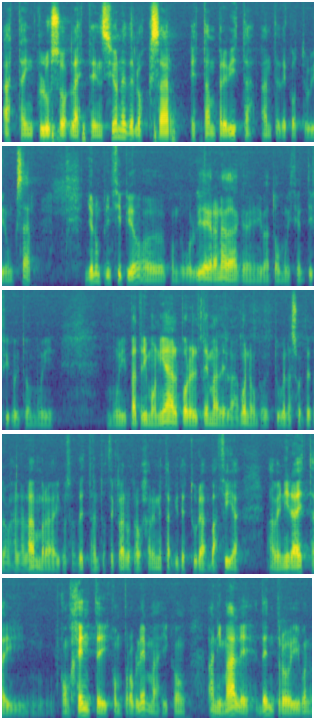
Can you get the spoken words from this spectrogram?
hasta incluso las extensiones de los XAR están previstas antes de construir un XAR. Yo en un principio, eh, cuando volví de Granada, que iba todo muy científico y todo muy, muy patrimonial por el tema de la, bueno, pues tuve la suerte de trabajar en la Alhambra y cosas de estas. Entonces, claro, trabajar en esta arquitectura vacía, a venir a esta y con gente y con problemas y con animales dentro y bueno,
